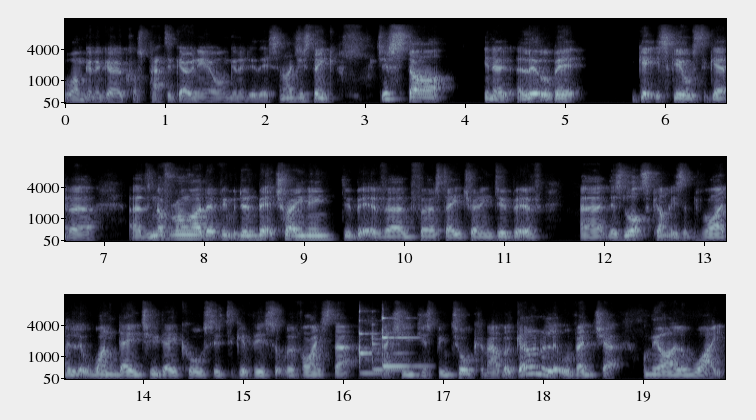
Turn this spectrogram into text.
or I'm going to go across Patagonia, or I'm going to do this. And I just think, just start you know, a little bit, get your skills together. Uh, there's nothing wrong. I don't think we're doing a bit of training, do a bit of um, first aid training, do a bit of. Uh, there's lots of companies that provide a little one day and two day courses to give this sort of advice that actually you've just been talking about. But go on a little venture on the Isle of Wight,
